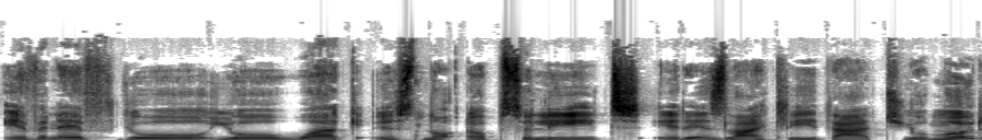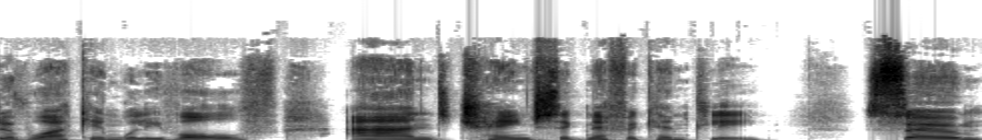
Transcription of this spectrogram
even if your your work is not obsolete, it is likely that your mode of working will evolve and change significantly. So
